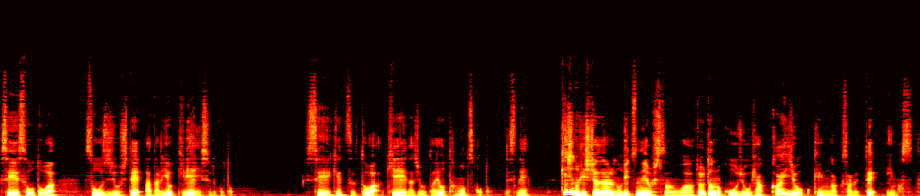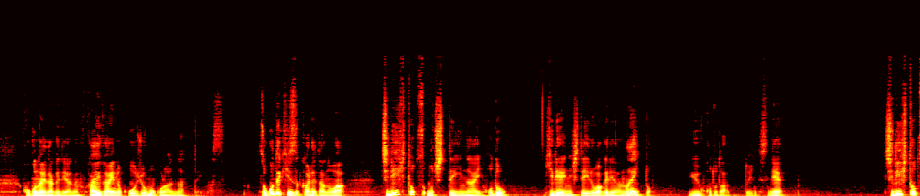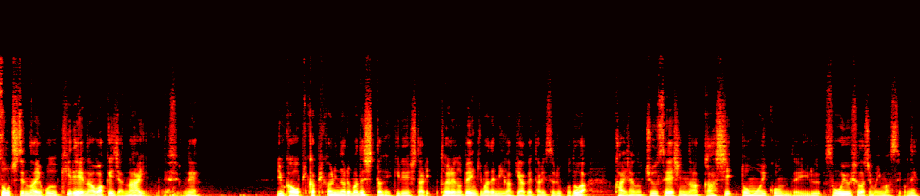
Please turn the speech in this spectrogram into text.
清掃とは掃除をして辺りをきれいにすること。清潔とはきれいな状態を保つことですね。記事の筆者である野地恒義さんはトヨタの工場を100回以上見学されています。国内だけではなく海外の工場もご覧になっています。そこで気づかれたのは、塵一つ落ちていないほどきれいにしているわけではないということだというんですね。塵一つ落ちてないほど綺麗なわけじゃないんですよね。床をピカピカになるまで叱咤激励したり、トイレの便器まで磨き上げたりすることが会社の忠誠心の証と思い込んでいる、そういう人たちもいますよね。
